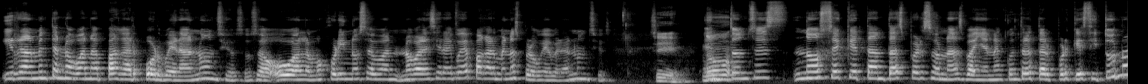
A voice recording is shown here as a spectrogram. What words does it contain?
y realmente no van a pagar por ver anuncios, o sea, o a lo mejor y no se van, no van a decir, ay, voy a pagar menos, pero voy a ver anuncios. Sí, no, Entonces, no sé qué tantas personas vayan a contratar, porque si tú no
